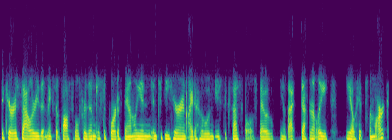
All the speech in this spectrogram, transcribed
secure a salary that makes it possible for them to support a family and, and to be here in Idaho and be successful. So, you know, that definitely, you know, hits the mark.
